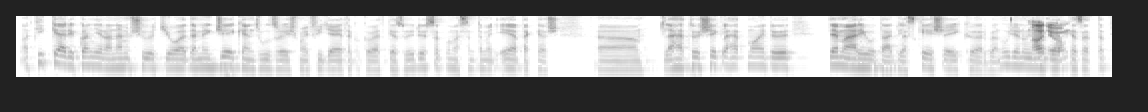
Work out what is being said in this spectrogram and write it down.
A kikerjük annyira nem sült jól, de még Jake Andrewsra is majd figyeljetek a következő időszakban, mert szerintem egy érdekes uh, lehetőség lehet majd ő. De Mario Douglas késői körben ugyanúgy Nagyon. megérkezett. Tehát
